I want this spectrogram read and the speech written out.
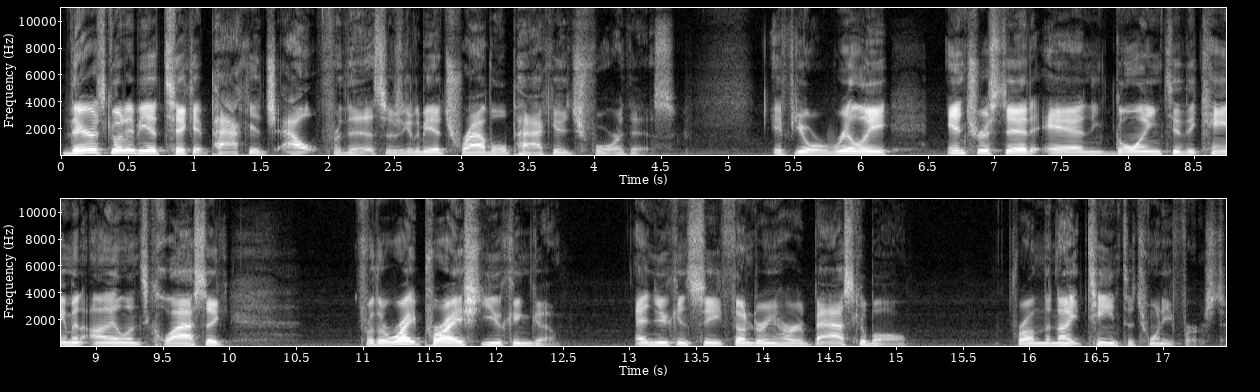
there's going to be a ticket package out for this. There's going to be a travel package for this. If you're really interested in going to the Cayman Islands Classic, for the right price, you can go and you can see Thundering Herd basketball from the 19th to 21st.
